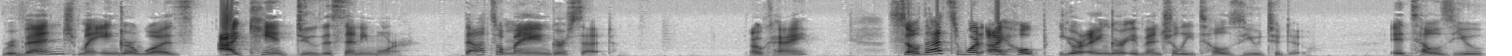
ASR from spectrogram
revenge. My anger was, I can't do this anymore. That's what my anger said. Okay? So that's what I hope your anger eventually tells you to do. It tells you,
